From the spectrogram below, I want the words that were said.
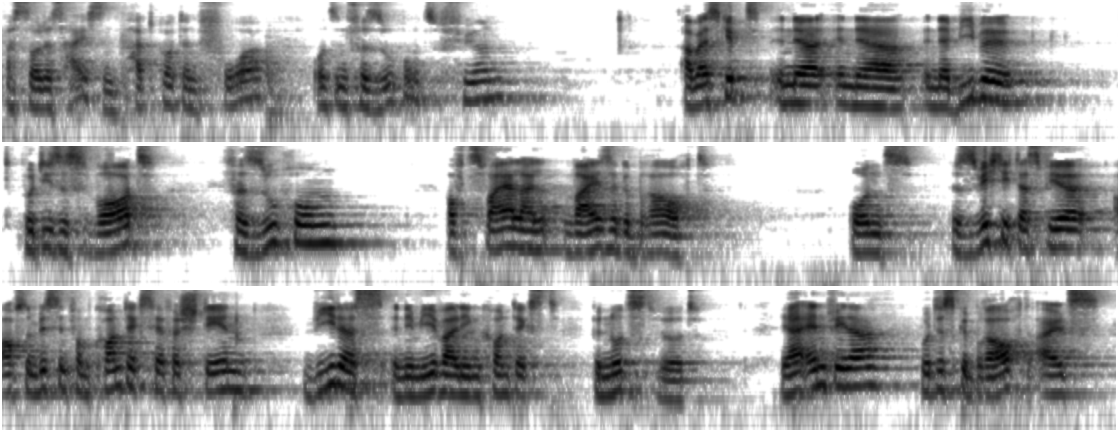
was soll das heißen? Hat Gott denn vor, uns in Versuchung zu führen? Aber es gibt in der, in der, in der Bibel, wird dieses Wort Versuchung auf zweierlei Weise gebraucht. Und es ist wichtig, dass wir auch so ein bisschen vom Kontext her verstehen, wie das in dem jeweiligen Kontext benutzt wird. Ja, entweder wird es gebraucht als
